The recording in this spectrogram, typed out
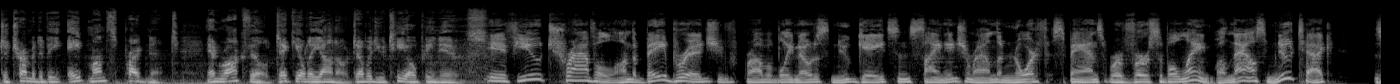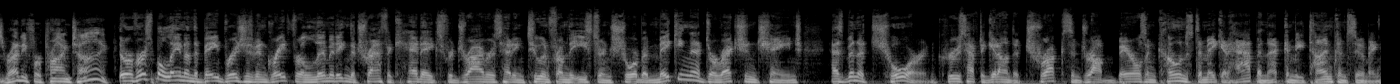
determined to be eight months pregnant. In Rockville, Dick Iuliano, WTOP News. If you travel on the Bay Bridge, you've probably noticed new gates and signage around the north span's reversible lane. Well, now some new tech is ready for prime time. The reversible lane on the Bay Bridge has been great for limiting the traffic headaches for drivers heading to and from the eastern shore, but making that direction change has been a chore, and crews have to get onto trucks and drop barrels and cones to make it happen. That can be time consuming.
